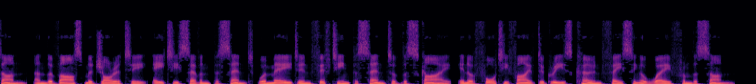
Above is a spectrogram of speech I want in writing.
Sun, and the vast majority (87%) were made in 15% of the sky, in a 45 degrees cone facing away away from the Sun.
